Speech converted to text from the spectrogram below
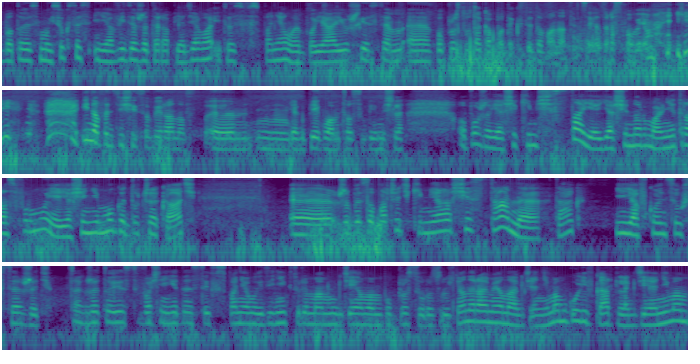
Bo to jest mój sukces i ja widzę, że terapia działa i to jest wspaniałe, bo ja już jestem e, po prostu taka podekscytowana tym, co ja teraz powiem. I, i nawet dzisiaj sobie rano, em, jak biegłam, to sobie myślę: O Boże, ja się kimś staję, ja się normalnie transformuję, ja się nie mogę doczekać, e, żeby zobaczyć, kim ja się stanę, tak? I ja w końcu chcę żyć. Także to jest właśnie jeden z tych wspaniałych dni, które mam, gdzie ja mam po prostu rozluźnione ramiona, gdzie ja nie mam guli w gardle, gdzie ja nie mam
